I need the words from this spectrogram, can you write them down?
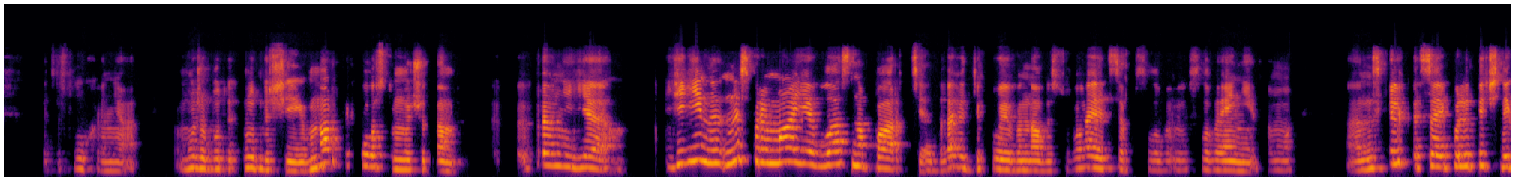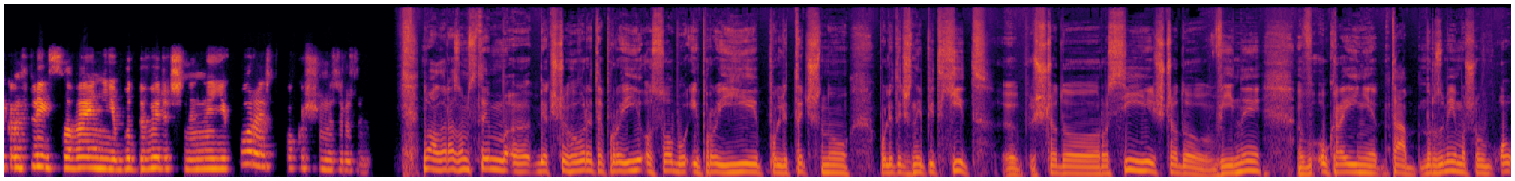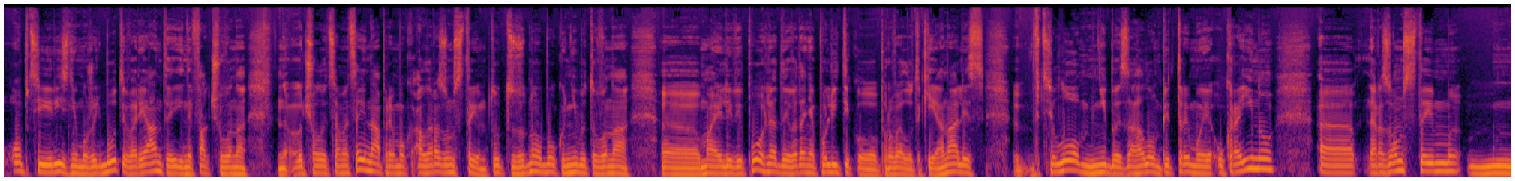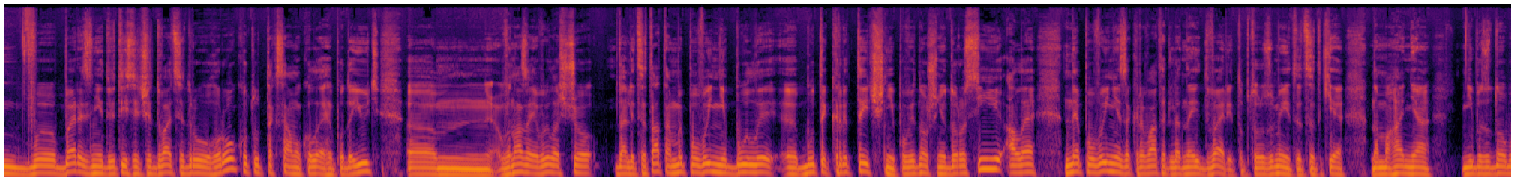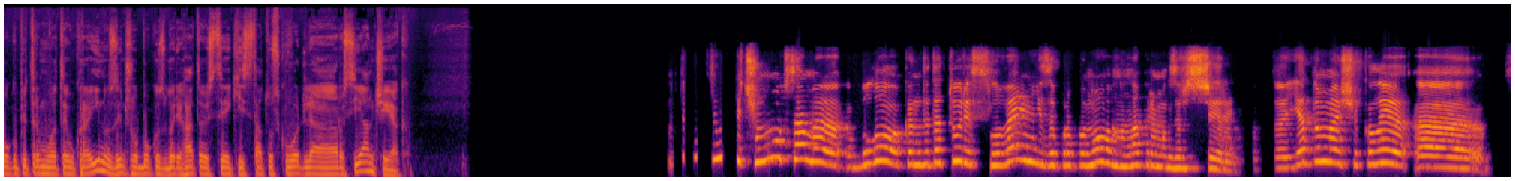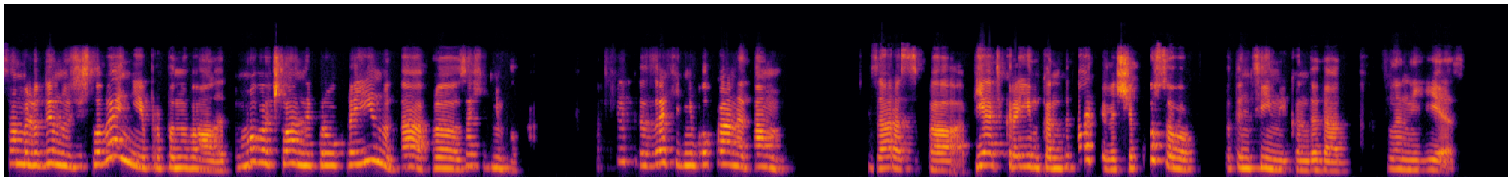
ці слухання. Може бути труднощі і в Марти Кос, тому що там певні є. Її не, не сприймає власна партія, да, від якої вона висувається в, Слов- Словенії. Тому е, наскільки цей політичний конфлікт Словенії буде вирішений на її користь, поки що не зрозуміло. Ну але разом з тим, е, якщо говорити про її особу і про її політичну політичний підхід е, щодо Росії, щодо війни в Україні, та розуміємо, що опції різні можуть бути варіанти, і не факт, що вона очолить саме цей напрямок. Але разом з тим, тут з одного боку, нібито вона е, має ліві погляди. Видання Політико провело такий аналіз. В цілому, ніби загалом підтримує Україну. Е, разом з тим, в березні 2022 року тут так само колеги подають. Будуть. Ем, вона заявила, що далі цитата: ми повинні були е, бути критичні по відношенню до Росії, але не повинні закривати для неї двері. Тобто, розумієте, це таке намагання, ніби з одного боку підтримувати Україну, з іншого боку, зберігати ось цей якийсь статус-кво для росіян, чи як? Знаєте, Чому саме було кандидатурі Словенії запропоновано напрямок з розширення? Тобто, я думаю, що коли е, саме людину зі Словенії пропонували, то мова йшла не про Україну, да, а про Західні Балкани. Оскільки Західні Балкани там зараз е, п'ять країн-кандидатів, і ще Косово потенційний кандидат, член ЄС.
